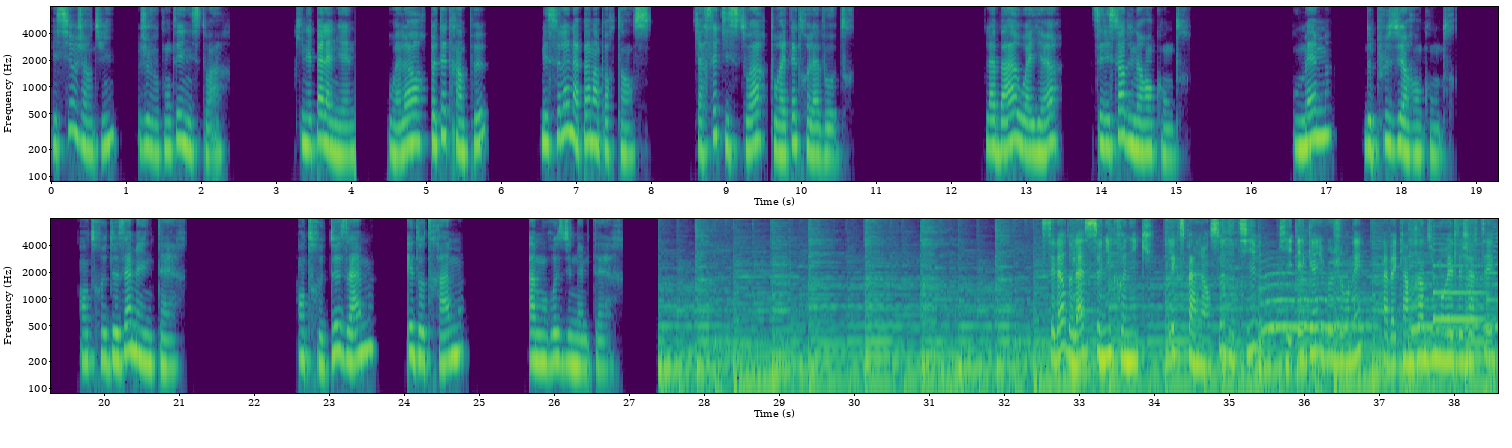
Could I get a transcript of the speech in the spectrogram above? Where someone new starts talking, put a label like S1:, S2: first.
S1: Et si aujourd'hui, je vous contais une histoire qui n'est pas la mienne, ou alors peut-être un peu, mais cela n'a pas d'importance, car cette histoire pourrait être la vôtre. Là-bas ou ailleurs, c'est l'histoire d'une rencontre, ou même de plusieurs rencontres, entre deux âmes et une terre, entre deux âmes et d'autres âmes amoureuses d'une même terre. C'est l'heure de la Sony Chronique, l'expérience auditive qui égaye vos journées avec un brin d'humour et de légèreté.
